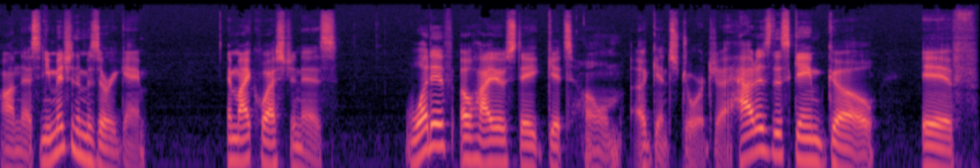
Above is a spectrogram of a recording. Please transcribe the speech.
on this, and you mentioned the Missouri game, and my question is, what if Ohio State gets home against Georgia? How does this game go if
